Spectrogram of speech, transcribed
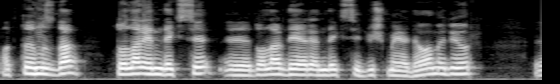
Baktığımızda dolar endeksi, e, dolar değer endeksi düşmeye devam ediyor. E,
